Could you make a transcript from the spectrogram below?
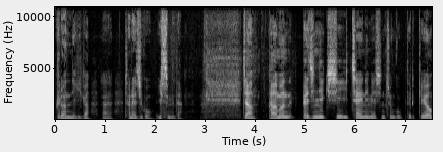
그런 얘기가 어, 전해지고 있습니다. 자, 다음은 배진익 씨, 이차이님의 신청곡 들을게요.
